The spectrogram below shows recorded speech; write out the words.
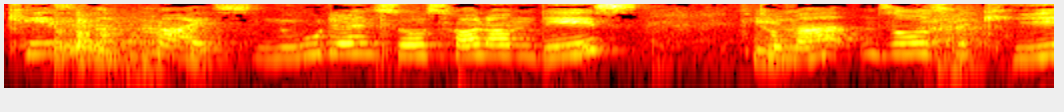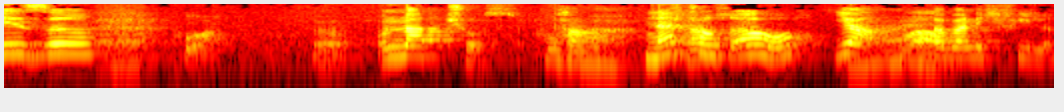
Käse mit Mais, Nudeln, Sauce Hollandaise, Käse. Tomatensoße, Käse Boah. ja. und Nachos. Paar. Nachos auch? Ja, Wow. aber nicht viele.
